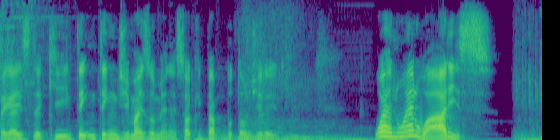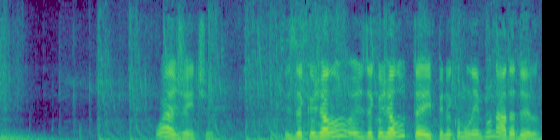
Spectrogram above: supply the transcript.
pegar isso daqui. Entendi mais ou menos. É só clicar pro botão direito. Ué, não era o Ares? Ué, gente. Esse daqui eu já, esse daqui eu já lutei. Pena que eu não lembro nada dele.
